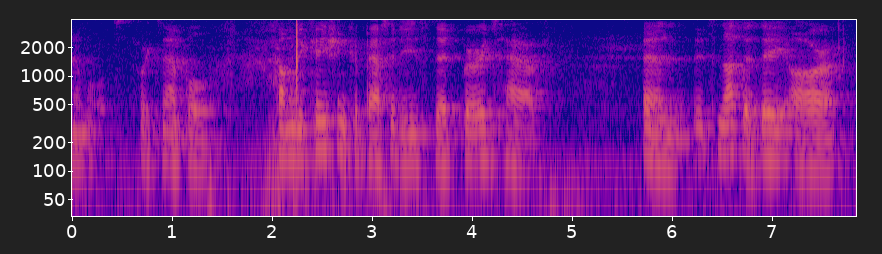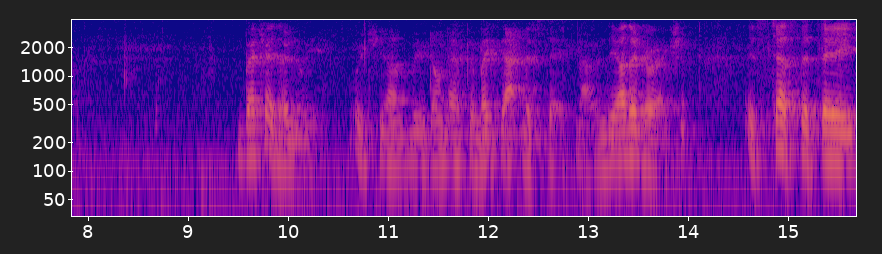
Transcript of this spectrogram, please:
animals. For example, communication capacities that birds have. And it's not that they are better than we, which you know, we don't have to make that mistake now in the other direction. It's just that they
